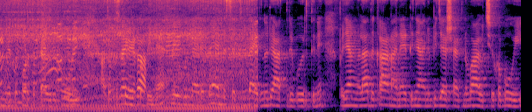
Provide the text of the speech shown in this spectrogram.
ഉമ്മയൊക്കെ കൊടുത്തിട്ട് അവർ പോയി. അതൊക്കെ കഴിഞ്ഞപ്പോൾ പിന്നെ വൈകുന്നേരം ബാൻഡ് സെറ്റ് ഉണ്ടായിരുന്നു രാത്രി പൂരത്തിന്. അപ്പോൾ ഞങ്ങൾ അത് കാണാനായിട്ട് ഞാനും വിജയശേട്ടനും വാവിച്ചൊക്കെ പോയി.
